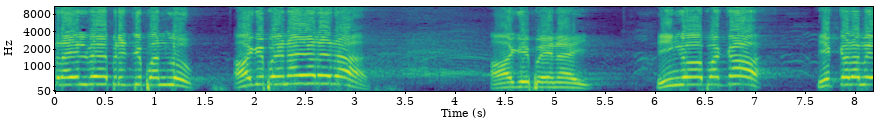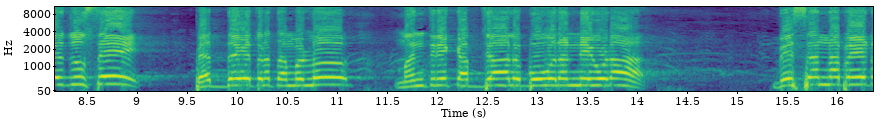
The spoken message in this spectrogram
రైల్వే బ్రిడ్జ్ పనులు ఆగిపోయినాయా లేదా? ఆగిపోయినాయి. ఇంకో పక్క ఇక్కడ మీరు చూస్తే పెద్ద ఎత్తున తమ్ముళ్ళు మంత్రి కబ్జాలు భూములన్నీ కూడా. విసన్నపేట.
